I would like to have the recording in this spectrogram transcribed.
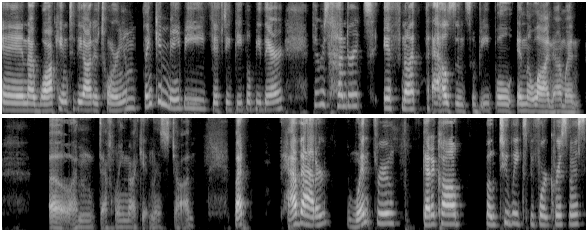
and I walk into the auditorium thinking maybe 50 people be there. There was hundreds, if not thousands of people in the line. I went, oh, I'm definitely not getting this job. But have at her, went through, got a call about two weeks before Christmas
